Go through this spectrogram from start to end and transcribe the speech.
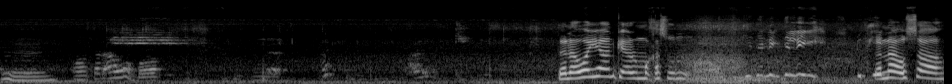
Hmm. Tanawa yan kay aron makasun. Dali, dali. Kana usa.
